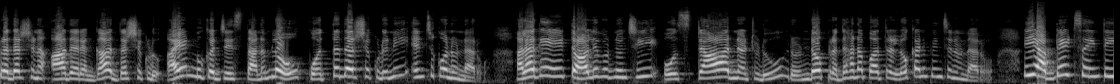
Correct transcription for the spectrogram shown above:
ప్రదర్శన ఆధారంగా దర్శకుడు అయన్ ముఖర్జీ స్థానంలో కొత్త దర్శకుడిని ఎంచుకోనున్నారు. అలాగే టాలీవుడ్ నుంచి ఓ స్టార్ నటుడు రెండో ప్రధాన పాత్రలో కనిపించనున్నారు. ఈ అప్డేట్స్ ఏంటి?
